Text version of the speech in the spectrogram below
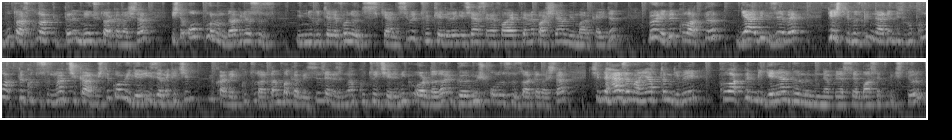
bu tarz kulaklıkları mevcut arkadaşlar. İşte Oppo'nun da biliyorsunuz ünlü bir telefon üreticisi kendisi ve Türkiye'de de geçen sene faaliyetlerine başlayan bir markaydı. Böyle bir kulaklığı geldi bize ve geçtiğimiz günlerde biz bu kulaklık kutusundan çıkarmıştık. O videoyu izlemek için yukarıdaki kutulardan bakabilirsiniz. En azından kutu içeriğini orada da görmüş olursunuz arkadaşlar. Şimdi her zaman yaptığım gibi kulaklığın bir genel görünümünden biraz size bahsetmek istiyorum.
